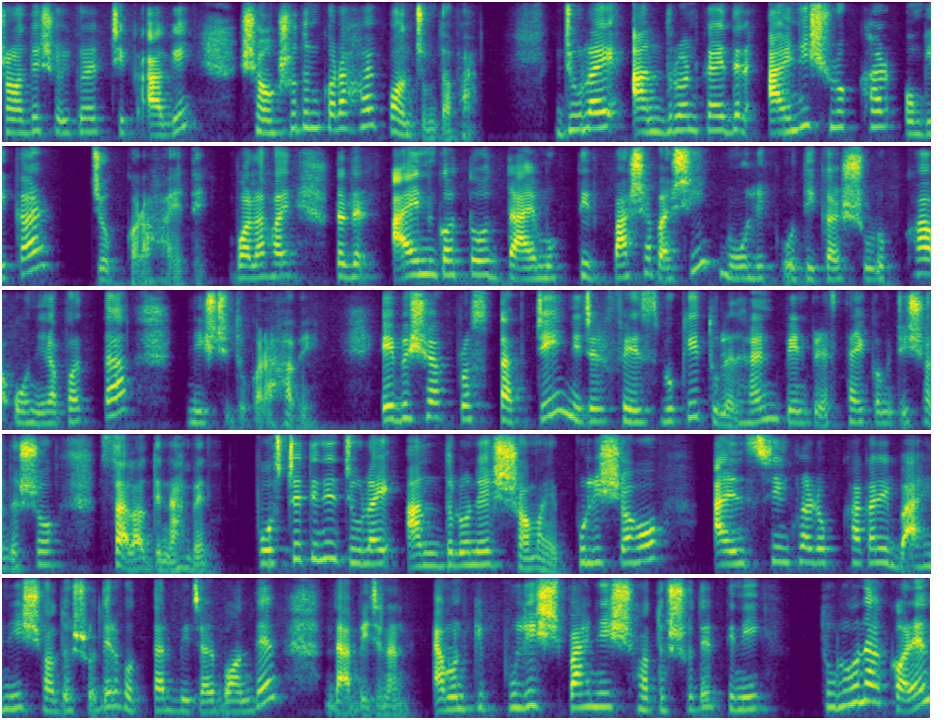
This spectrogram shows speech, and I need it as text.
সনদে সই করার ঠিক আগে সংশোধন করা হয় পঞ্চম দফা। জুলাই আন্দোলনকারীদের আইনি সুরক্ষার অঙ্গীকার যোগ করা হয় বলা হয় তাদের আইনগত দায় মুক্তির পাশাপাশি মৌলিক অধিকার সুরক্ষা ও নিরাপত্তা নিশ্চিত করা হবে। এ বিষয়ক প্রস্তাবটি নিজের ফেসবুকে তুলে ধরেন বিএনপির স্থায়ী কমিটির সদস্য সালাউদ্দিন আহমেদ। পোস্টে তিনি জুলাই আন্দোলনের সময় পুলিশ সহ আইন শৃঙ্খলা রক্ষাকারী বাহিনীর সদস্যদের হত্যার বিচার বন্ধের দাবি জানান। এমনকি পুলিশ বাহিনীর সদস্যদের তিনি তুলনা করেন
